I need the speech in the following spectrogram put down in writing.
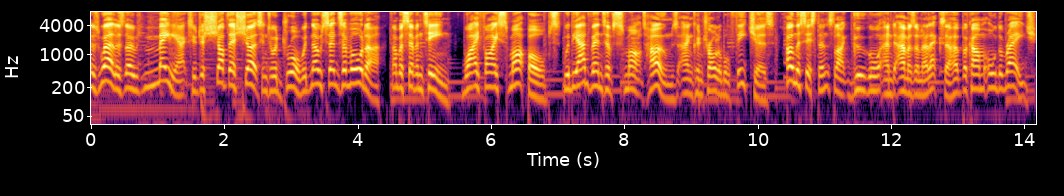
as well as those maniacs who just shove their shirts into a drawer with no sense of order. Number 17. Wi-Fi smart bulbs. With the advent of smart homes and controllable features, home assistants like Google and Amazon Alexa have become all the rage.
